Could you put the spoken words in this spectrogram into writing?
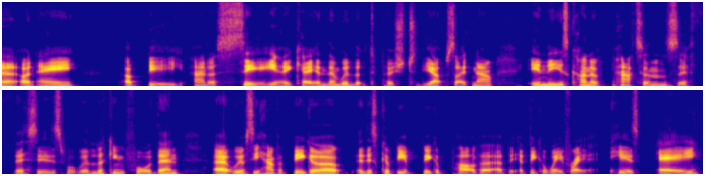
uh, an A, a B and a C, okay, and then we look to push to the upside. Now, in these kind of patterns, if this is what we're looking for, then uh, we obviously have a bigger, this could be a bigger part of a, a, a bigger wave, right? Here's A,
